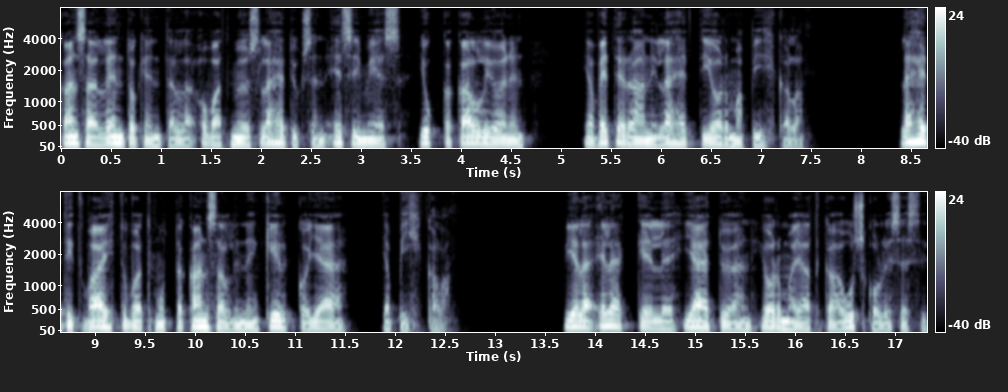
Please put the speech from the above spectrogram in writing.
kansain lentokentällä ovat myös lähetyksen esimies Jukka Kallioinen ja veteraani lähetti Jorma Pihkala. Lähetit vaihtuvat, mutta kansallinen kirkko jää ja Pihkala. Vielä eläkkeelle jäätyään Jorma jatkaa uskollisesti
